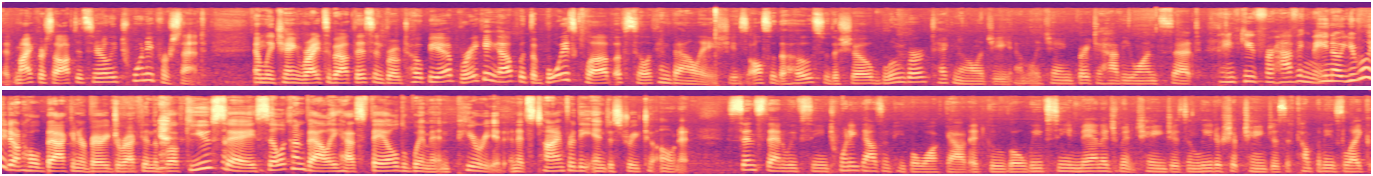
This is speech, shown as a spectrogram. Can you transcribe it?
At Microsoft, it's nearly 20%. Emily Chang writes about this in Brotopia, breaking up with the boys club of Silicon Valley. She is also the host of the show Bloomberg Technology. Emily Chang, great to have you on set. Thank you for having me. You know, you really don't hold back and are very direct in the book. You say Silicon Valley has failed women, period, and it's time for the industry to own it. Since then, we've seen 20,000 people walk out at Google. We've seen management changes and leadership changes at companies like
